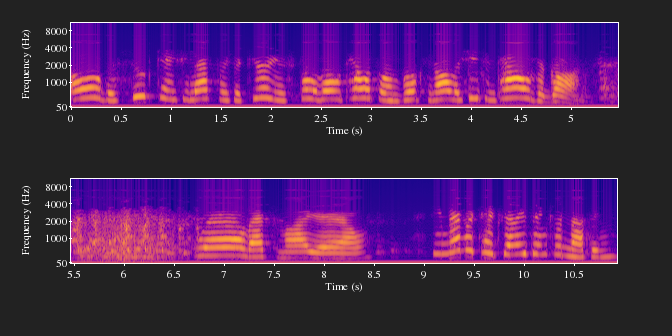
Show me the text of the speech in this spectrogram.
Oh, the suitcase he left for security is full of old telephone books and all the sheets and towels are gone. well, that's my Al. He never takes anything for nothing.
